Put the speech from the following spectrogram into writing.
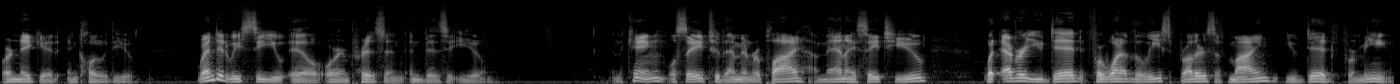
or naked and clothe you? When did we see you ill or in prison and visit you? And the king will say to them in reply, Amen, I say to you, Whatever you did for one of the least brothers of mine, you did for me.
